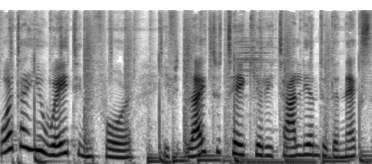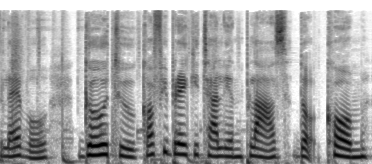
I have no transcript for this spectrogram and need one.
What are you waiting for? If you'd like to take your Italian to the next level, go to coffeebreakitalianplus.com.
